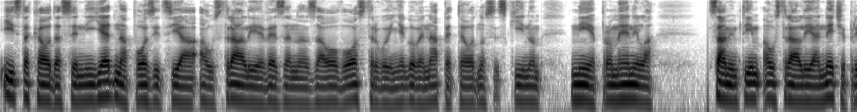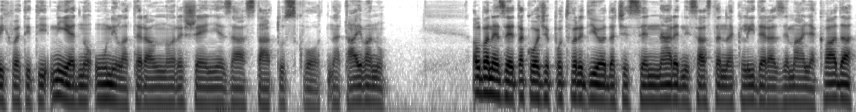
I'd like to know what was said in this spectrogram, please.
i istakao da se ni jedna pozicija Australije vezana za ovo ostrvo i njegove napete odnose s Kinom nije promenila. Samim tim Australija neće prihvatiti ni jedno unilateralno rešenje za status quo na Tajvanu. Albaneza je također potvrdio da će se naredni sastanak lidera zemalja Kvada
